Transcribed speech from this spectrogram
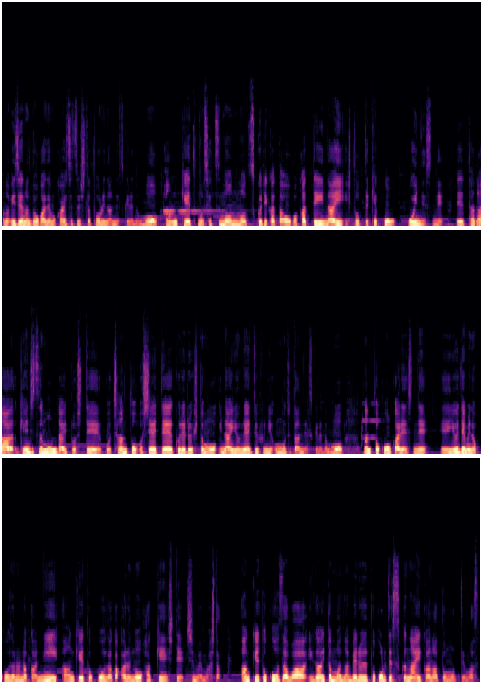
あの以前の動画でも解説した通りなんですけれどもアンケートの設問の作り方を分かっていない人って結構多いんですね。でただ現実問題としてこうちゃんと教えてくれる人もいないよねというふうに思ってたんですけれどもなんと今回ですね、えー、ユーデミの講座の中にアンケート講座があるのを発見してしまいました。アンケート講座は意外外と学べるところで少ないかなと思ってます。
